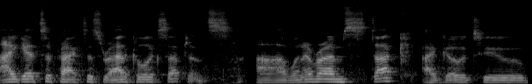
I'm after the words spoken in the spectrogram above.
I get to practice radical acceptance. Uh, whenever I'm stuck, I go to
